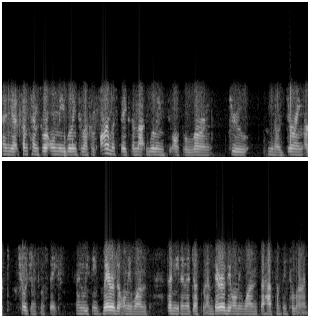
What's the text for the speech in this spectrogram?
and yet sometimes we're only willing to learn from our mistakes and not willing to also learn through, you know, during our children's mistakes. And we think they're the only ones that need an adjustment and they're the only ones that have something to learn.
